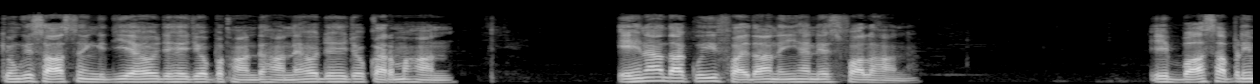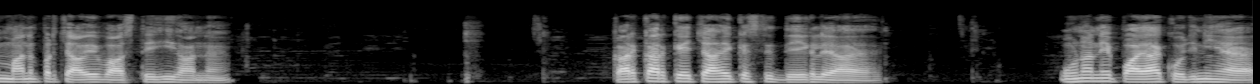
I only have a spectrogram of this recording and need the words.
ਕਿਉਂਕਿ ਸਾਧ ਸਿੰਘ ਜੀ ਇਹੋ ਜਿਹੇ ਜੋ ਪਖੰਡ ਹਨ, ਇਹੋ ਜਿਹੇ ਜੋ ਕਰਮ ਹਨ, ਇਹਨਾਂ ਦਾ ਕੋਈ ਫਾਇਦਾ ਨਹੀਂ ਹੈ ਨਿਸਫਲ ਹਨ। ਇਹ ਬਸ ਆਪਣੇ ਮਨ ਪਰਚਾਵੇ ਵਾਸਤੇ ਹੀ ਹਨ। ਕਰ ਕਰਕੇ ਚਾਹੇ ਕਿਸੇ ਦੇਖ ਲਿਆ ਹੈ। ਉਹਨਾਂ ਨੇ ਪਾਇਆ ਕੁਝ ਨਹੀਂ ਹੈ,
